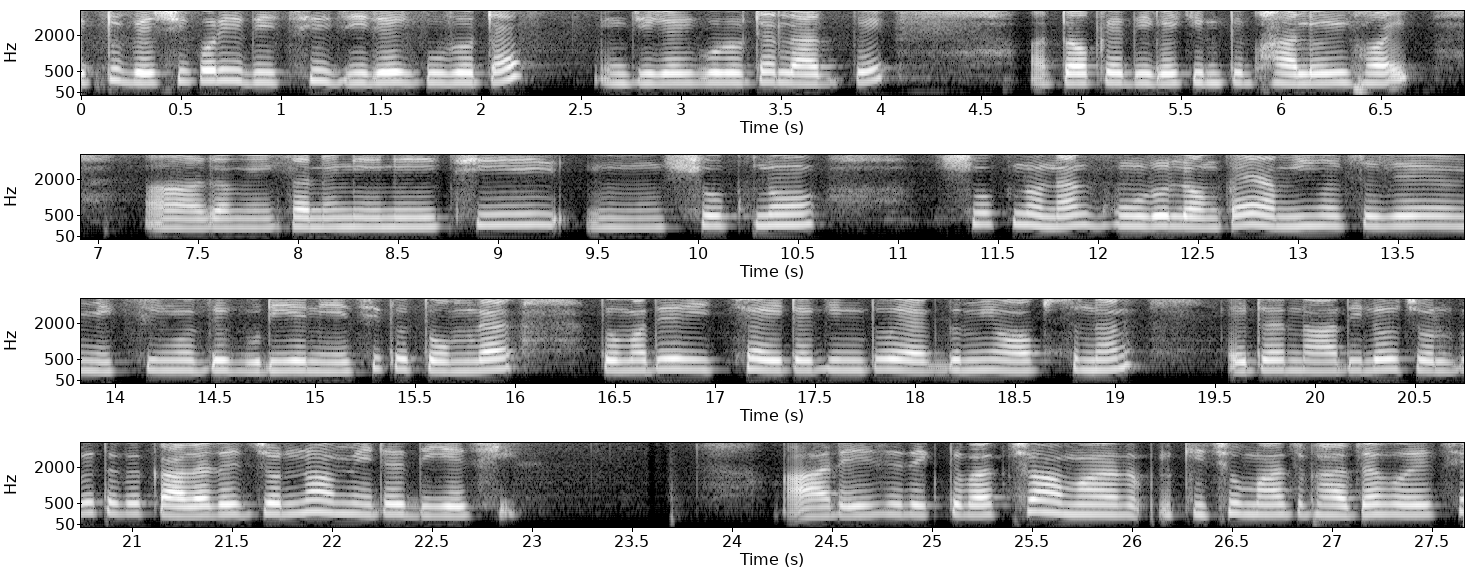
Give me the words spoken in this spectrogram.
একটু বেশি করেই দিচ্ছি জিরের গুঁড়োটা। জিরের গুঁড়োটা লাগবে টকে দিলে কিন্তু ভালোই হয়। আর আমি এখানে নিয়ে নিয়েছি শুকনো শুকনো না, গুঁড়ো লঙ্কায়। আমি হচ্ছে যে মিক্সির মধ্যে গুঁড়িয়ে নিয়েছি। তো তোমরা, তোমাদের ইচ্ছা, এটা কিন্তু একদমই অপশনাল এটা না দিলেও চলবে, তবে কালারের জন্য আমি এটা দিয়েছি। আর এই যে দেখতে পাচ্ছ, আমার কিছু মাছ ভাজা হয়েছে,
